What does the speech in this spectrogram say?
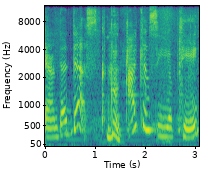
and a desk. Good. I can see a pig.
